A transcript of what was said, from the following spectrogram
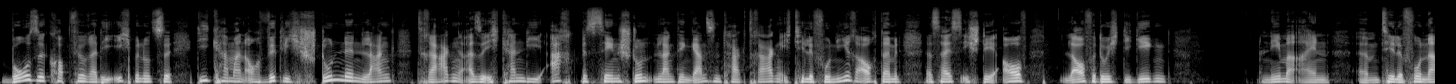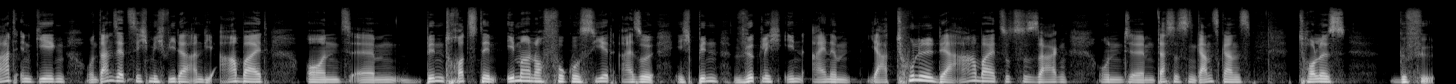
Bose Kopfhörer, die ich benutze, die kann man auch wirklich stundenlang tragen. Also ich kann die acht bis zehn Stunden lang den ganzen Tag tragen. Ich telefoniere auch damit. Das heißt, ich stehe auf, laufe durch die Gegend nehme ein ähm, Telefonat entgegen und dann setze ich mich wieder an die Arbeit und ähm, bin trotzdem immer noch fokussiert. Also ich bin wirklich in einem ja Tunnel der Arbeit sozusagen und ähm, das ist ein ganz ganz tolles Gefühl.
